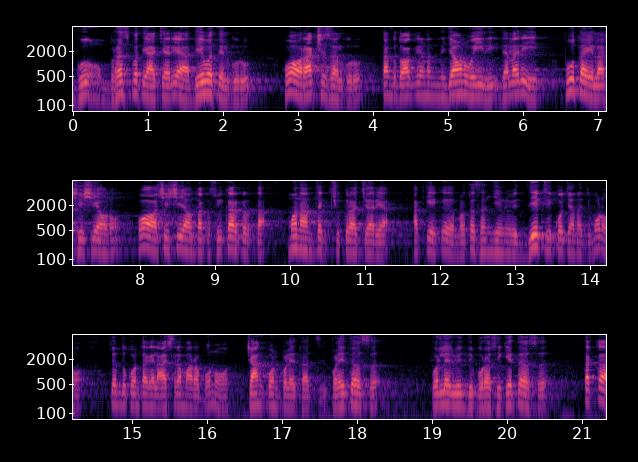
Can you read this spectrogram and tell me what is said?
बृहस्पती आचार्य देवतेल गुरू हो राक्षसाल गुरू तांकां दोग जाण निजावन वयली जाल्यार पूत आयला शिश्य हांव न्हू हो शिश्य हांव ताका स्विकार करता मनान ते शुक्राचार्य आख्खे एक मृत संजीवनी विद्येक शिकोवच्यानाची म्हणून चंदकोण तागेले आश्रमार आपोवन चांग कोण पळयता पळयतस वरलेल विद्दी पुरो शिकयतस ताका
